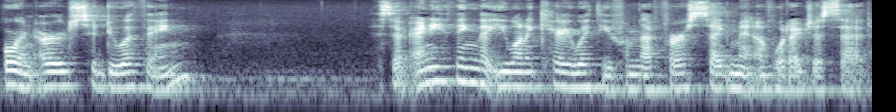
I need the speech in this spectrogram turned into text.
or an urge to do a thing. Is there anything that you want to carry with you from that first segment of what I just said?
